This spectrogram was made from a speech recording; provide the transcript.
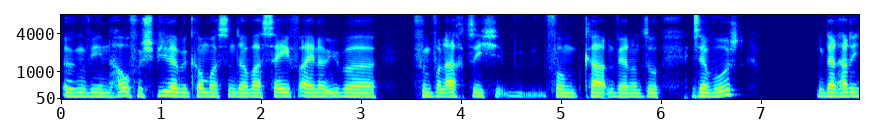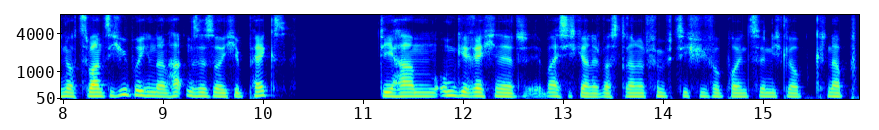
irgendwie einen Haufen Spieler bekommen hast und da war safe einer über 85 vom Kartenwert und so. Ist ja wurscht. Und dann hatte ich noch 20 übrig und dann hatten sie solche Packs. Die haben umgerechnet, weiß ich gar nicht, was 350 FIFA Points sind. Ich glaube knapp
